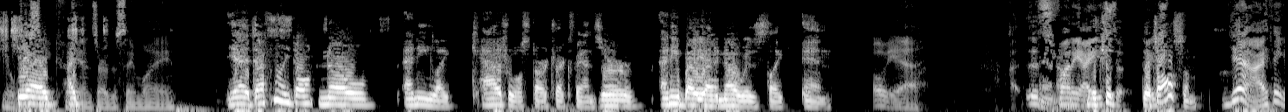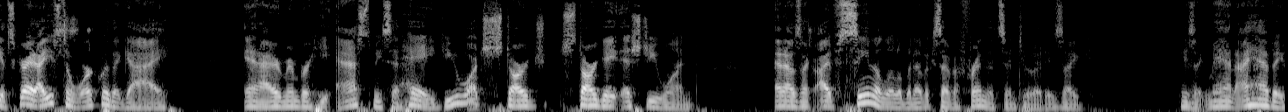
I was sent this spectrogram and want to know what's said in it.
You know, Yeah, I- fans are the same way. Yeah, I definitely don't know any like casual Star Trek fans or anybody I know is like in. Oh yeah, Uh, it's funny. I used to. I That's awesome. Yeah, I think it's great. I used to work with a guy, and I remember he asked me, said, "Hey, do you watch Star Stargate SG One?" And I was like, "I've seen a little bit of it because I have a friend that's into it." He's like, "He's like, man, I have a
